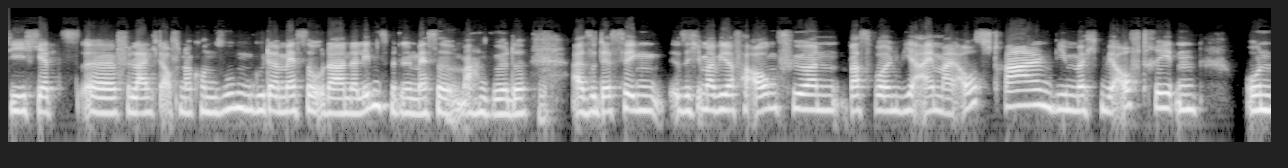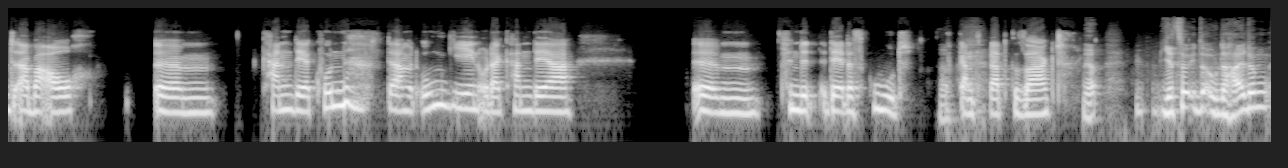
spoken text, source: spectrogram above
die ich jetzt äh, vielleicht auf einer Konsumgütermesse oder einer Lebensmittelmesse machen würde. Ja. Also deswegen sich immer wieder vor Augen führen, was wollen wir einmal ausstrahlen, wie möchten wir auftreten und aber auch ähm, kann der Kunde damit umgehen oder kann der ähm, findet der das gut, ja. ganz platt gesagt. Ja. Jetzt so in der Unterhaltung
